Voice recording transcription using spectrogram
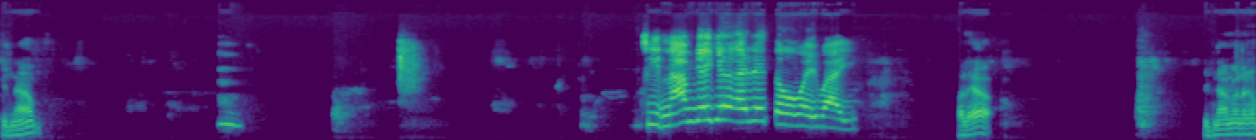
ปิดน้ ฉีดน้ำเยอะๆให้ได้โตไวำพอแล้วปิดน้ำแล้วนะครับ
